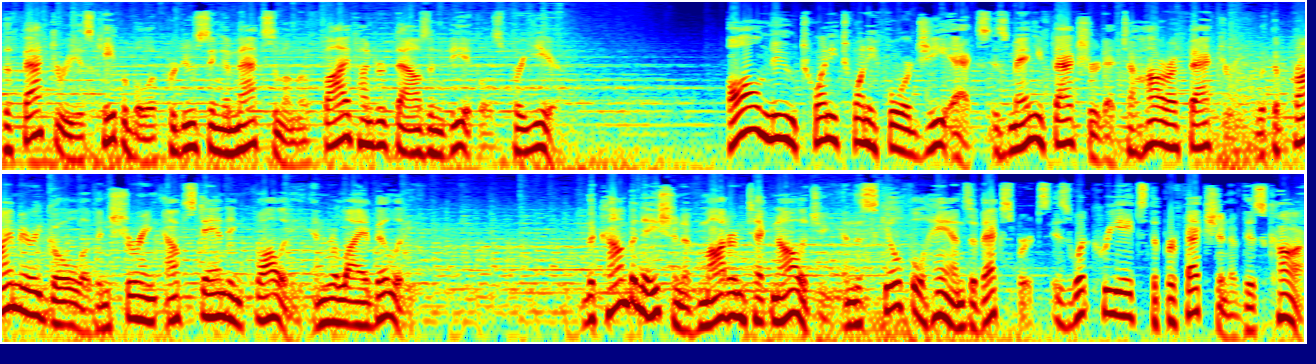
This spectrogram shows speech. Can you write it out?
the factory is capable of producing a maximum of 500,000 vehicles per year. All new 2024 GX is manufactured at Tahara Factory with the primary goal of ensuring outstanding quality and reliability. The combination of modern technology and the skillful hands of experts is what creates the perfection of this car.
